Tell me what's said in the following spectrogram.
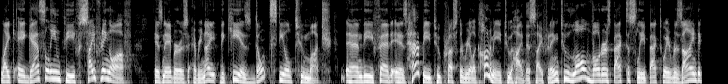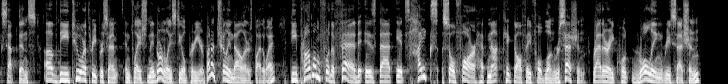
like a gasoline thief siphoning off his neighbors every night. The key is don't steal too much. And the Fed is happy to crush the real economy to hide this siphoning, to lull voters back to sleep, back to a resigned acceptance of the 2 or 3% inflation they normally steal per year. About a trillion dollars, by the way. The problem for the Fed is that its hikes so far have not kicked off a full blown recession, rather, a quote, rolling recession,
